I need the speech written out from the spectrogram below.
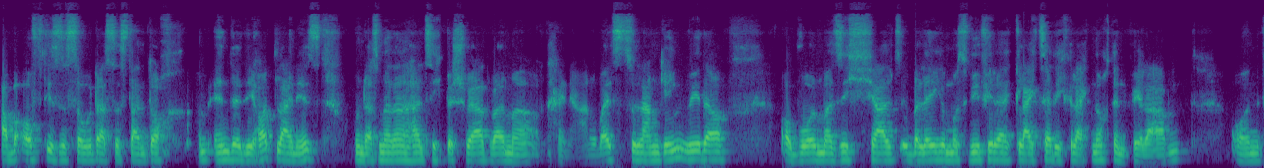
Aber oft ist es so, dass es dann doch am Ende die Hotline ist und dass man dann halt sich beschwert, weil man, keine Ahnung, weil es zu lang ging wieder, obwohl man sich halt überlegen muss, wie viele gleichzeitig vielleicht noch den Fehler haben und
